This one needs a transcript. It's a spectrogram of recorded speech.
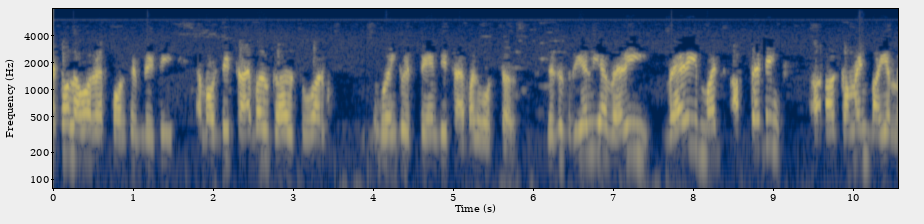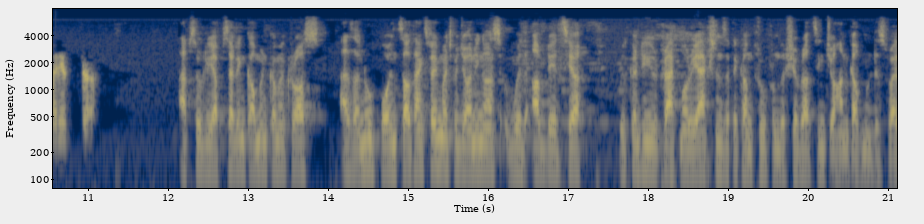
at all our responsibility about the tribal girls who are going to stay in the tribal hostels. This is really a very, very much upsetting uh, comment by a minister. Absolutely upsetting comment come across as Anup points out. Thanks very much for joining us with updates here. We'll continue to track more reactions as they come through from the Shivraj Singh Chauhan government as well.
